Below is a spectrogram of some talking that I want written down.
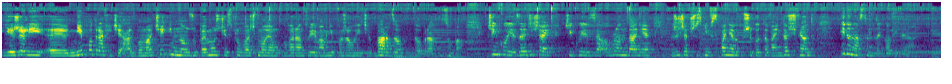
Jeżeli e, nie potraficie albo macie inną zupę, możecie spróbować moją. Gwarantuję Wam, nie pożałujecie. Bardzo dobra zupa. Dziękuję za dzisiaj, dziękuję za oglądanie. Życzę wszystkim wspaniałych przygotowań do świąt i do następnego wideo.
